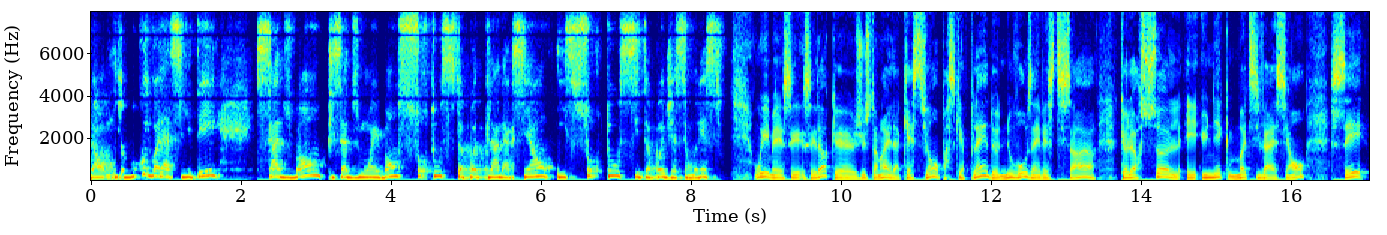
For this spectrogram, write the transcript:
Donc, il y a beaucoup de volatilité. Ça a du bon, puis ça a du moins bon, surtout si tu n'as pas de plan d'action et surtout si tu n'as pas de gestion de risque. Oui, mais c'est là que justement est la question, parce qu'il y a plein de nouveaux investisseurs que leur seule et unique motivation, c'est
